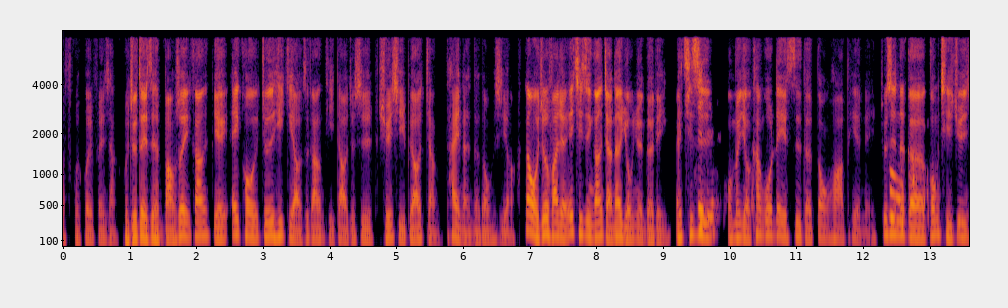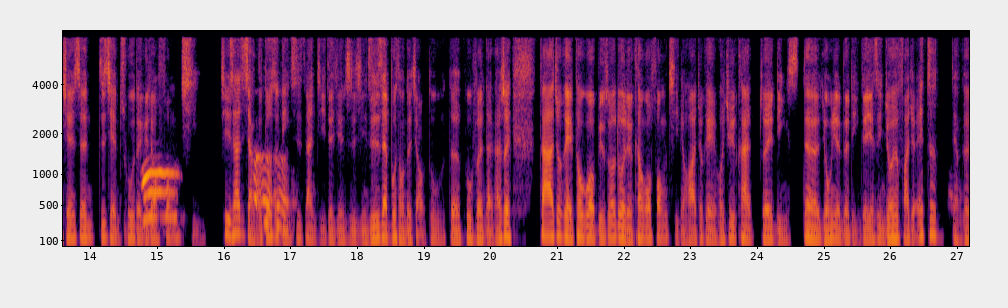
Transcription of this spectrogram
家回馈分享，我觉得这也是很棒。所以刚刚也 echo 就是 Hiki 老师刚刚提到，就是学习不要讲太难的东西哦。那我就发觉，哎，其实你刚刚讲那个永远的零，哎，其实我们有看过类似的动画片呢，就是那个宫崎骏先生之前出的一个叫风起。其实他是讲的都是零式战机这件事情，只是在不同的角度的部分展开，所以大家就可以透过，比如说，如果你有看过风起的话，就可以回去看追零那永远的零这件事情，你就会发觉，哎，这两个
